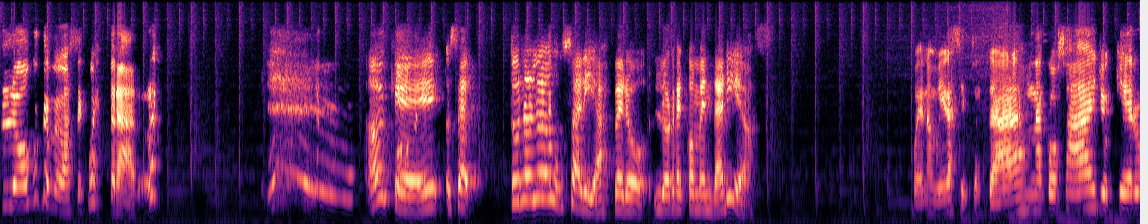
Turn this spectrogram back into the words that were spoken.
loco que me va a secuestrar. Ok, o sea, tú no lo usarías, pero lo recomendarías bueno, mira, si esto está una cosa, yo quiero,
